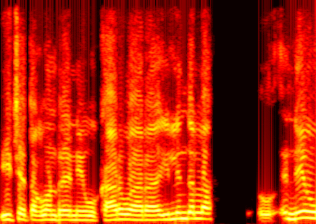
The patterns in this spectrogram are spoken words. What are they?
ಈಚೆ ತಗೊಂಡ್ರೆ ನೀವು ಕಾರವಾರ, ಇಲ್ಲಿಂದೆಲ್ಲ, ನೀವು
